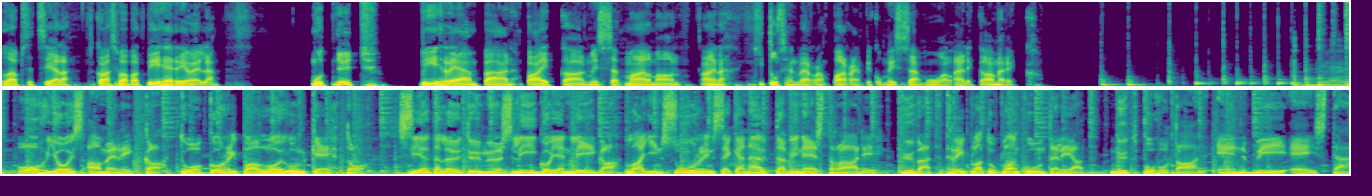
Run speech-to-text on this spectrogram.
lapset siellä kasvavat viheriöillä. Mutta nyt vihreämpään paikkaan, missä maailma on aina hitusen verran parempi kuin missään muualla, eli Amerikkaan. Pohjois-Amerikka, tuo koripalloilun kehto. Sieltä löytyy myös Liigojen liiga, lajin suurin sekä näyttävin estraadi. Hyvät triplatuplan kuuntelijat, nyt puhutaan NBAstä.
